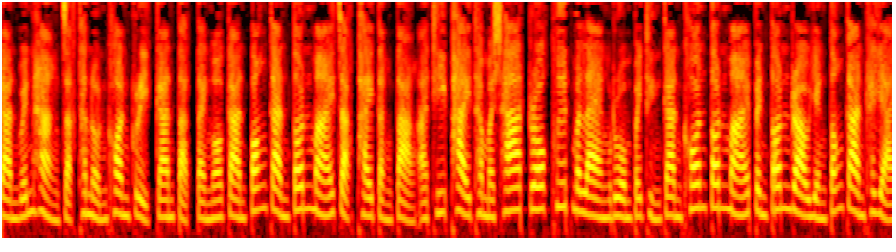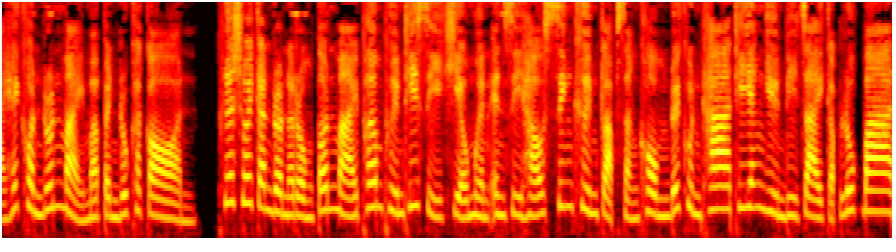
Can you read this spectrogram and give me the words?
การเว้นห่างจากถนนคอนกรีตการตัดแต่งงอการป้องกันต้นไม้จากภัยต่างๆ อาทิภัยธรรมชาติโรคพืชแมลงรวมไปถึงการโค่นต้นไม้เป็นต้นเรายังต้องการขยายให้คนรุ่นใหม่มาเป็นรุกขกร พื่อช่วยกันรณรงค์ต้นไม้เพิ่มพื้นที่สีเขียวเหมือน NC House ซิ่งคืนกลับสังคมด้วยคุณค่าที่ยั่งยืนดีใจกับลูกบ้าน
